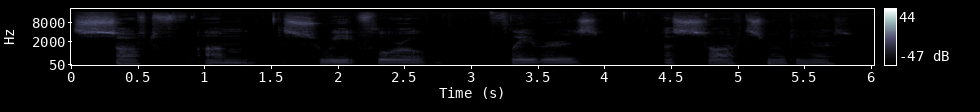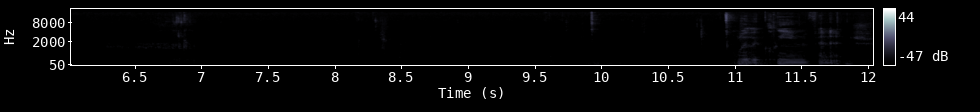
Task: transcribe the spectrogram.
Soft, um, sweet floral flavors, a soft smokiness. With a clean finish.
